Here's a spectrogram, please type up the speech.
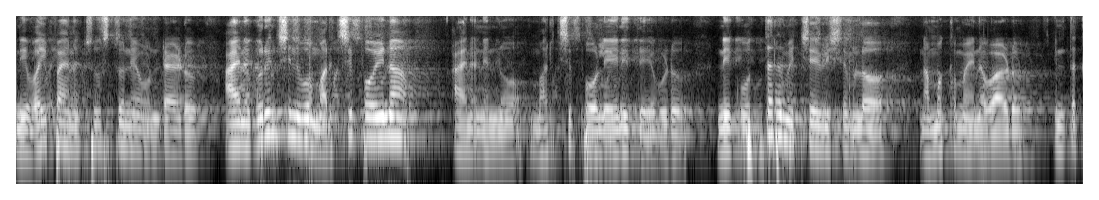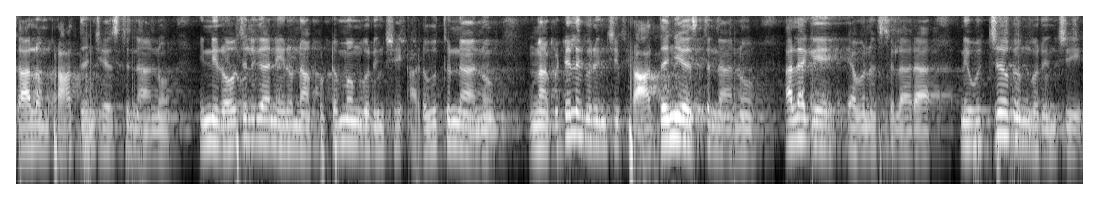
నీ వైపు ఆయన చూస్తూనే ఉంటాడు. ఆయన గురించి నువ్వు మర్చిపోయినా ఆయన నిన్ను మర్చిపోలేని దేవుడు. నీకు ఉత్తరం ఇచ్చే విషయంలో నమ్మకమైన వాడు ఇంతకాలం ప్రార్థన చేస్తున్నాను. ఇన్ని రోజులుగా నేను నా కుటుంబం గురించి అడుగుతున్నాను. నా బిడ్డల గురించి ప్రార్థన చేస్తున్నాను. అలాగే యవనస్తులారా నీ ఉద్యోగం గురించి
